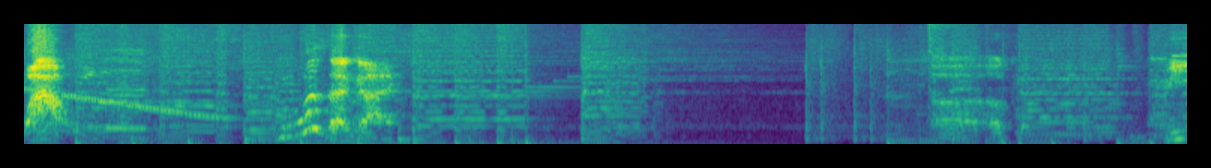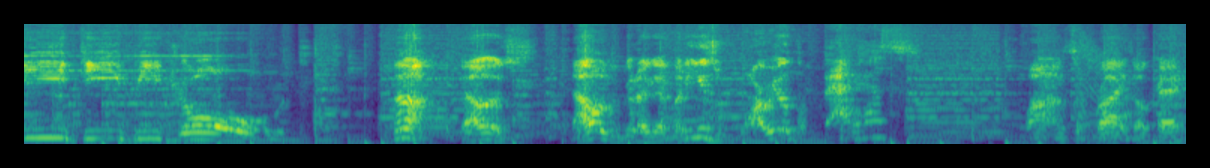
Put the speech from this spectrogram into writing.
Wow! Who was that guy? Uh, okay. BDB Joel. Huh, that was that was a good idea. But he is Wario the badass? Wow, I'm surprised, okay.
